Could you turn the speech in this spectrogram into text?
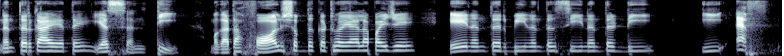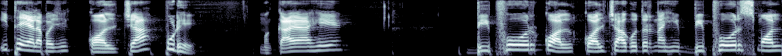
नंतर काय येते? यस आणि टी मग आता फॉल शब्द कुठं यायला पाहिजे. ए नंतर बी नंतर सी नंतर डी ई एफ इथं यायला पाहिजे. कॉलच्या पुढे. मग काय आहे? बिफोर कॉल कॉलच्या अगोदर नाही. बिफोर स्मॉल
